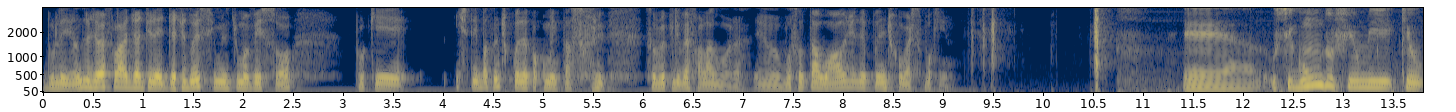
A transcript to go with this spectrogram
do Leandro. Ele vai falar já de, já de dois filmes de uma vez só, porque a gente tem bastante coisa para comentar sobre, sobre o que ele vai falar agora. Eu vou soltar o áudio e depois a gente conversa um pouquinho. É, o segundo filme que eu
